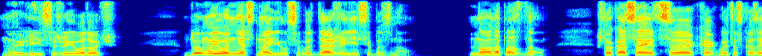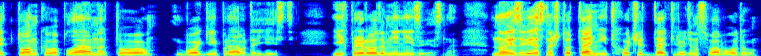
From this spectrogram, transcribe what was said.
Но Элиса же его дочь. Думаю, он не остановился бы, даже если бы знал но он опоздал. Что касается, как бы это сказать, тонкого плана, то боги и правда есть. Их природа мне неизвестна. Но известно, что Танит хочет дать людям свободу,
